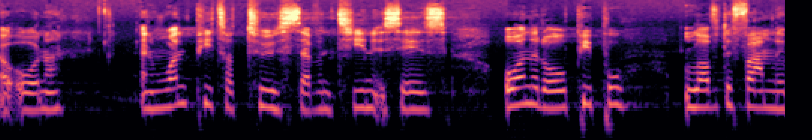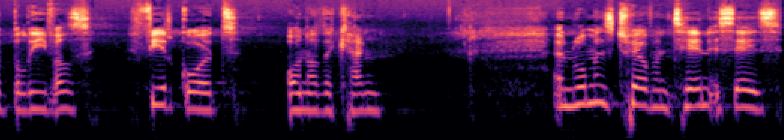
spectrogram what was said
at honour. In 1 Peter 2:17 it says, "Honor all people, love the family of believers, fear God, honor the king." In Romans 12 and 10 it says,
